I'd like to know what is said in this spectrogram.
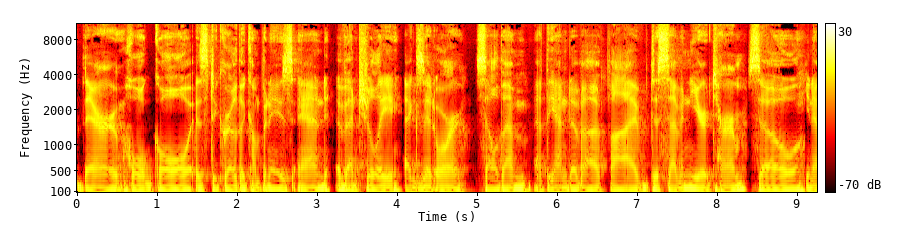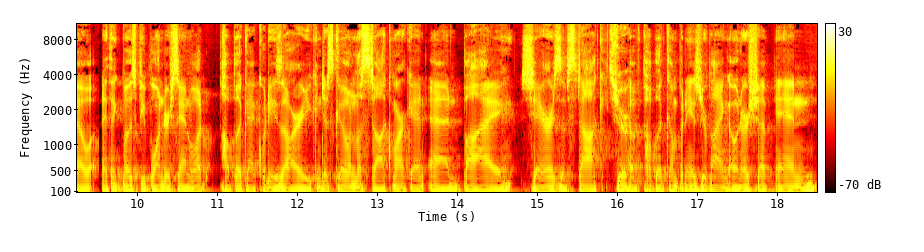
their whole goal is to grow the companies and eventually exit or sell them at the end of a five to seven year term. So, you know, I think most people understand what public equities are. You can just go in the stock market and buy shares of stock Sure. of public companies. You're buying ownership in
